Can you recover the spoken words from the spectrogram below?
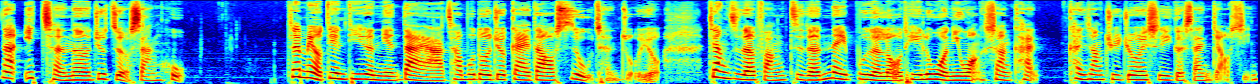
那一层呢，就只有三户。在没有电梯的年代啊，差不多就盖到四五层左右。这样子的房子的内部的楼梯，如果你往上看，看上去就会是一个三角形，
